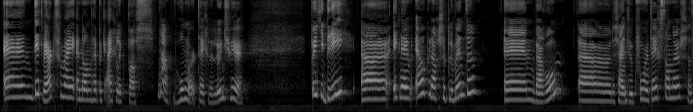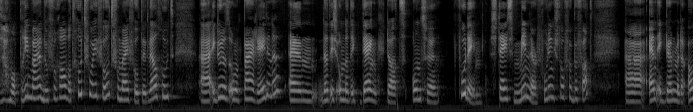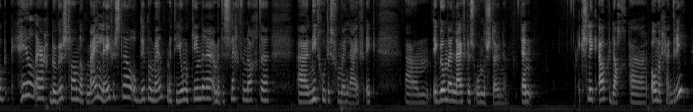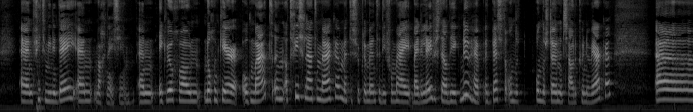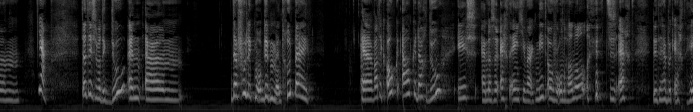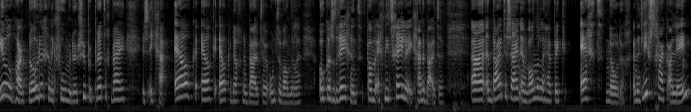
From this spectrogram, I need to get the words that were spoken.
En dit werkt voor mij. En dan heb ik eigenlijk pas nou, honger tegen de lunch weer. Puntje 3. Uh, ik neem elke dag supplementen. En waarom? Uh, er zijn natuurlijk voor- en tegenstanders. Dat is allemaal prima. Doe vooral wat goed voor je voelt. Voor mij voelt dit wel goed. Uh, ik doe dat om een paar redenen. En dat is omdat ik denk dat onze voeding steeds minder voedingsstoffen bevat. Uh, en ik ben me er ook heel erg bewust van dat mijn levensstijl op dit moment met de jonge kinderen en met de slechte nachten niet goed is voor mijn lijf. Ik, um, ik wil mijn lijf dus ondersteunen. En ik slik elke dag uh, omega 3 en vitamine D en magnesium. En ik wil gewoon nog een keer op maat een advies laten maken met de supplementen die voor mij bij de levensstijl die ik nu heb het beste onder, ondersteunend zouden kunnen werken. Um, ja, dat is wat ik doe en um, daar voel ik me op dit moment goed bij. Uh, wat ik ook elke dag doe is, en dat is er echt eentje waar ik niet over onderhandel. het is echt, dit heb ik echt heel hard nodig en ik voel me er super prettig bij. Is ik ga elke, elke, elke dag naar buiten om te wandelen. Ook als het regent, kan me echt niet schelen. Ik ga naar buiten. Uh, en buiten zijn en wandelen heb ik echt nodig. En het liefst ga ik alleen.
